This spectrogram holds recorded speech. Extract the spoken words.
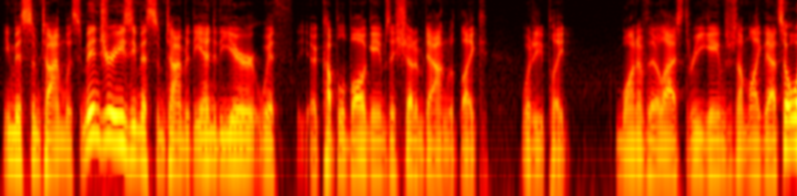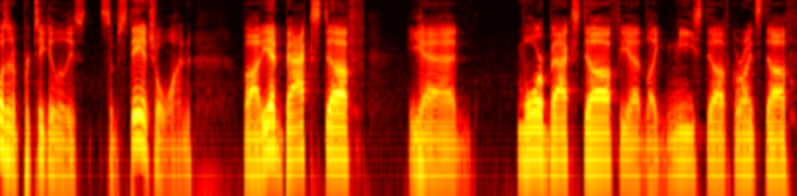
He missed some time with some injuries. He missed some time at the end of the year with a couple of ball games. They shut him down with, like, what did he play? One of their last three games or something like that. So it wasn't a particularly substantial one, but he had back stuff. He had more back stuff. He had like knee stuff, groin stuff.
